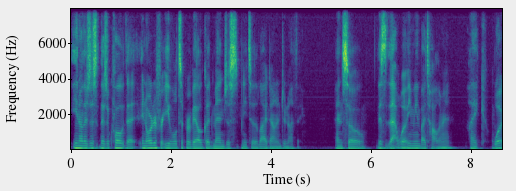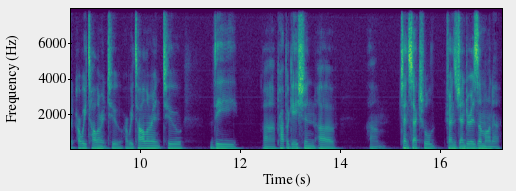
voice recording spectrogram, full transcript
you know, there's this there's a quote that in order for evil to prevail, good men just need to lie down and do nothing. And so is that what you mean by tolerant? Like what are we tolerant to? Are we tolerant to the uh, propagation of um, transsexual transgenderism on a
